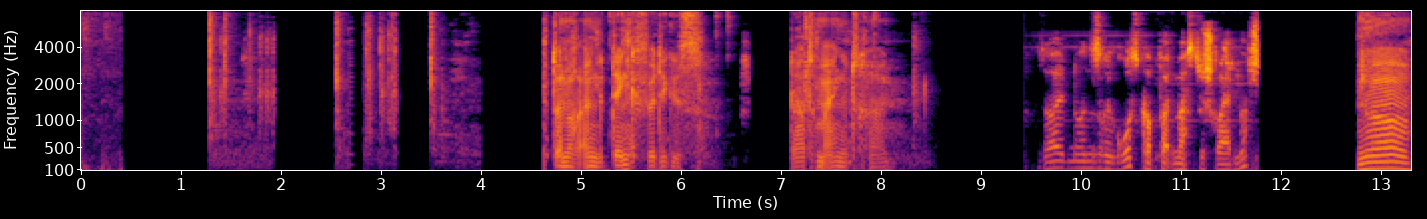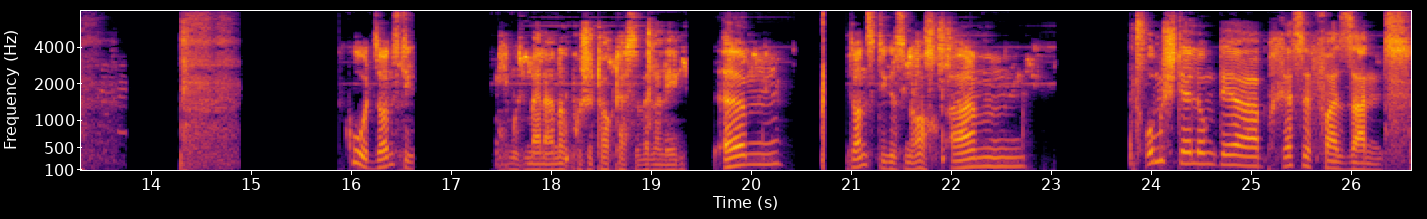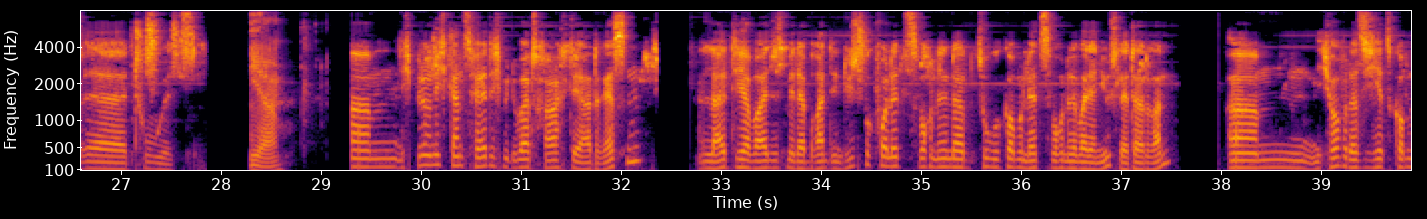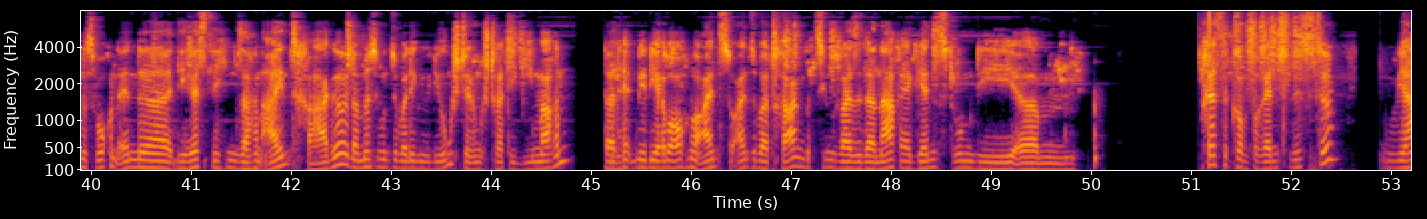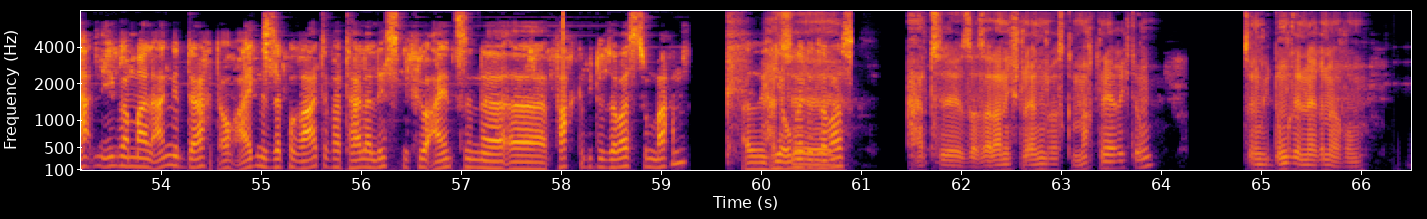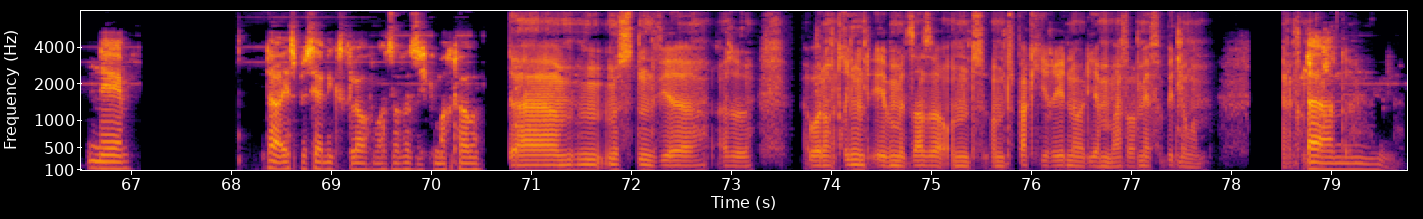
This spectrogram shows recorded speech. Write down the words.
da noch ein gedenkwürdiges Datum eingetragen. Sollten unsere Großkopf was machst du schreiben, ne? Ja. Gut, sonstig. Ich muss mir eine andere Push-to-Talk-Taste wieder legen. Ähm, sonstiges noch. Ähm, Umstellung der Presseversand-Tools. Ja. Ähm, ich bin noch nicht ganz fertig mit Übertrag der Adressen. Leidlicherweise ist mir der Brand in Duisburg vorletztes Wochenende dazugekommen und letztes Wochenende war der Newsletter dran. Ähm, ich hoffe, dass ich jetzt kommendes Wochenende die restlichen Sachen eintrage. Da müssen wir uns überlegen, wie wir die Umstellungsstrategie machen. Dann hätten wir die aber auch nur eins zu eins übertragen, beziehungsweise danach ergänzt um die ähm, Pressekonferenzliste. Wir hatten irgendwann mal angedacht, auch eigene separate Verteilerlisten für einzelne äh, Fachgebiete und sowas zu machen. Also hier Hatte- Umwelt und sowas. Hatte Sasa da nicht schon irgendwas gemacht in der Richtung? Ist irgendwie dunkel in Erinnerung. Nee. Da ist bisher nichts gelaufen, was, was ich gemacht habe. Da müssten wir, also, aber noch dringend eben mit Sasa und, und Bucky reden, weil die haben einfach mehr Verbindungen. Ähm,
